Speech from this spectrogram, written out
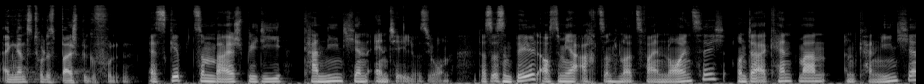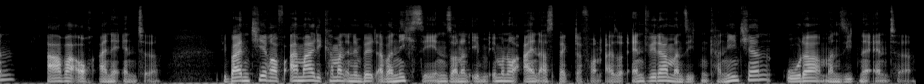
ein ganz tolles Beispiel gefunden. Es gibt zum Beispiel die Kaninchen-Ente-Illusion. Das ist ein Bild aus dem Jahr 1892 und da erkennt man ein Kaninchen, aber auch eine Ente. Die beiden Tiere auf einmal, die kann man in dem Bild aber nicht sehen, sondern eben immer nur ein Aspekt davon. Also entweder man sieht ein Kaninchen oder man sieht eine Ente.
